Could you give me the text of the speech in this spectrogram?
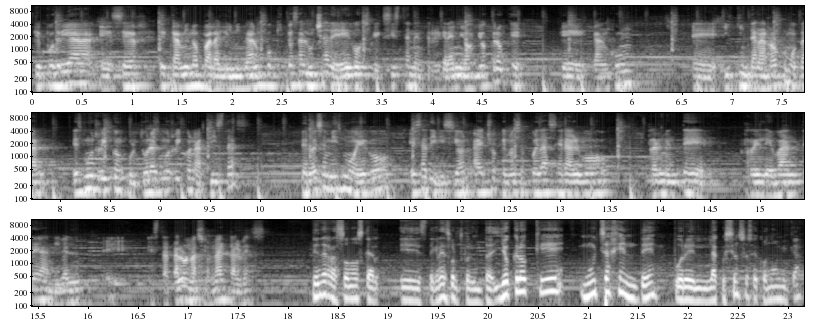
que podría eh, ser el camino para eliminar un poquito esa lucha de egos que existen entre el gremio? Yo creo que, que Cancún eh, y Quintana Roo como tal es muy rico en cultura, es muy rico en artistas, pero ese mismo ego, esa división ha hecho que no se pueda hacer algo realmente relevante a nivel eh, estatal o nacional tal vez. Tienes razón, Oscar. Este, gracias por tu pregunta. Yo creo que mucha gente, por la cuestión socioeconómica,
